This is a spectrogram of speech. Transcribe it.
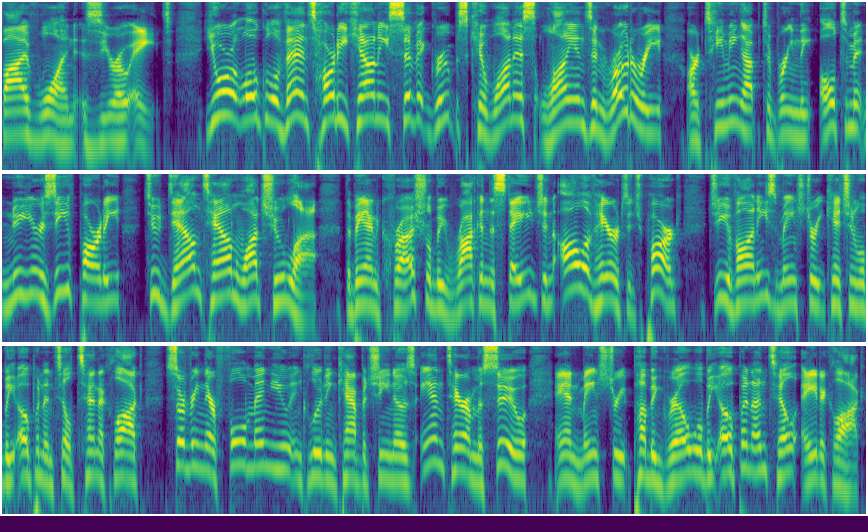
5108. Your local events, Hardee County Civic Groups, Kiwanis, Lions, and Rotary are teaming up to bring the ultimate New Year's Eve party to downtown Wauchula. The band Crush will be rocking the stage in all of Heritage Park. Giovanni's Main Street Kitchen will be open until 10 o'clock, serving their full menu, including cappuccinos and tiramisu, and Main Street Pub and Grill will be open until 8 o'clock.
